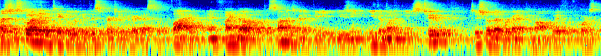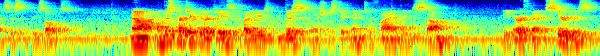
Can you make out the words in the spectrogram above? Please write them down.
let's just go ahead and take a look at this particular S sub 5 and find out what the sum is going to be using either one of these two to show that we're going to come out with, of course, consistent results. Now, in this particular case, if I use this initial statement to find the sum, the arithmetic series,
